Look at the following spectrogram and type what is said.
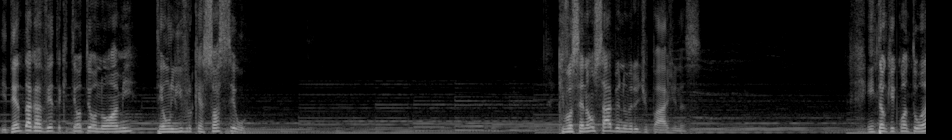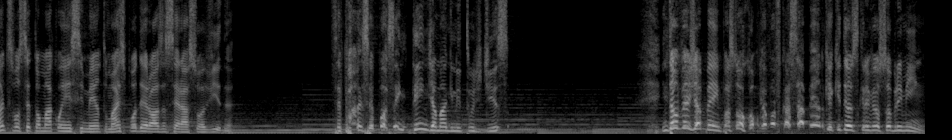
E dentro da gaveta que tem o teu nome, tem um livro que é só seu. Que você não sabe o número de páginas. Então, que quanto antes você tomar conhecimento, mais poderosa será a sua vida. Você, você, você entende a magnitude disso? Então veja bem, pastor, como que eu vou ficar sabendo o que, que Deus escreveu sobre mim?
